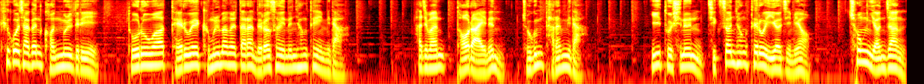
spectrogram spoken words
크고 작은 건물들이 도로와 대로의 그물망을 따라 늘어서 있는 형태입니다. 하지만 더 라인은 조금 다릅니다. 이 도시는 직선 형태로 이어지며 총 연장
